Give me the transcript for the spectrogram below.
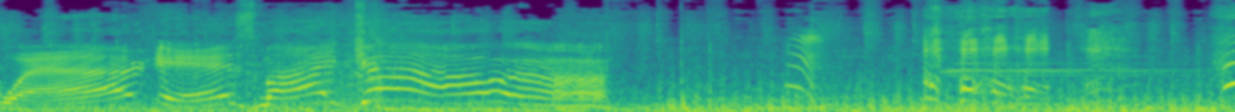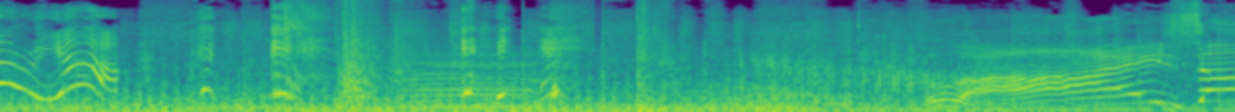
Where is my cow? Hurry up. Liza!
